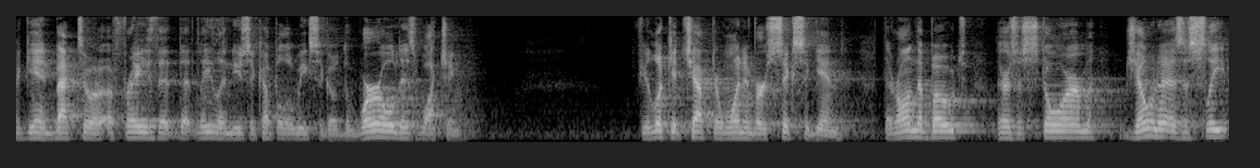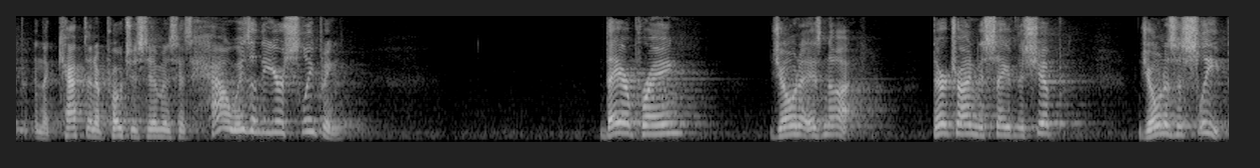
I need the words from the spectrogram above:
Again, back to a, a phrase that, that Leland used a couple of weeks ago the world is watching. If you look at chapter 1 and verse 6 again, they're on the boat, there's a storm, Jonah is asleep, and the captain approaches him and says, How is it that you're sleeping? They are praying, Jonah is not. They're trying to save the ship, Jonah's asleep.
